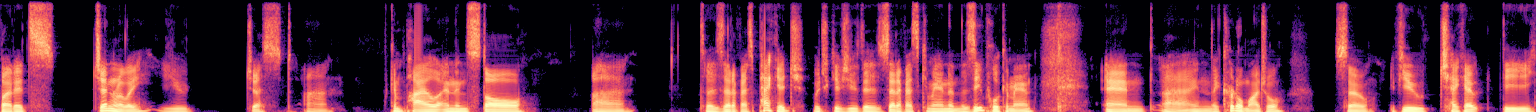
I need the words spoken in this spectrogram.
but it's generally you just uh, compile and install uh, the ZFS package, which gives you the ZFS command and the zpool command, and uh, in the kernel module. So if you check out the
